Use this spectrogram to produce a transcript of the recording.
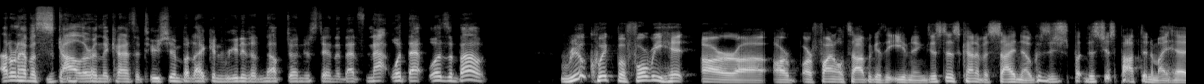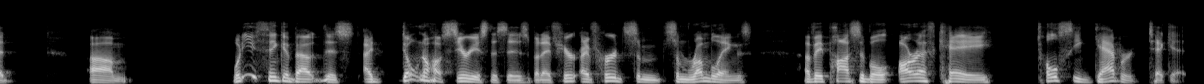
i don't have a Mm-hmm. scholar in the constitution but i can read it enough to understand that that's not what that was about real quick before we hit our uh, our our final topic of the evening, just as kind of a side note, because this just this just popped into my head. Um, what do you think about this? I don't know how serious this is, but I've heard I've heard some some rumblings of a possible RFK Tulsi Gabbard ticket.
